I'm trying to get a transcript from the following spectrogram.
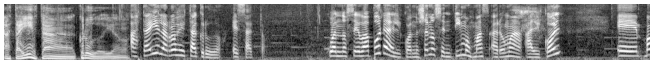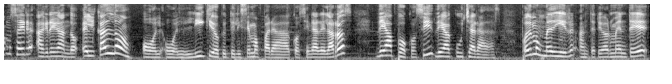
Hasta ahí está crudo, digamos. Hasta ahí el arroz está crudo, exacto. Cuando se evapora, el, cuando ya no sentimos más aroma alcohol, eh, vamos a ir agregando el caldo o, el líquido que utilicemos para cocinar el arroz de a poco, ¿sí? De a cucharadas. Podemos medir anteriormente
